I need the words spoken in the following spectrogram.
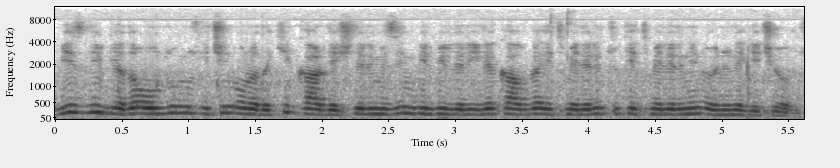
Biz Libya'da olduğumuz için oradaki kardeşlerimizin birbirleriyle kavga etmeleri tüketmelerinin önüne geçiyoruz.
